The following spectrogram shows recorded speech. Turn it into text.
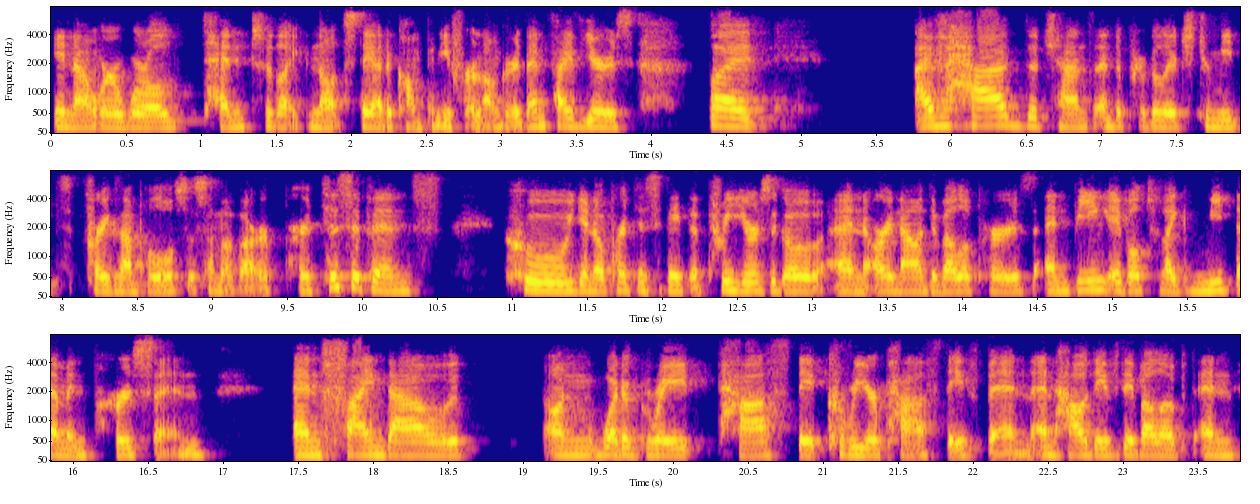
in our world tend to like not stay at a company for longer than five years. But I've had the chance and the privilege to meet, for example, also some of our participants who you know participated three years ago and are now developers and being able to like meet them in person and find out on what a great path they career path they've been and how they've developed and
